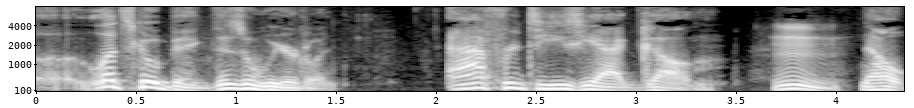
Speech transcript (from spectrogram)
Uh, let's go big. This is a weird one. Aphrodisiac gum. Now,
